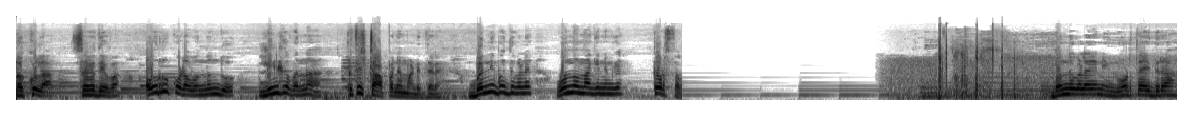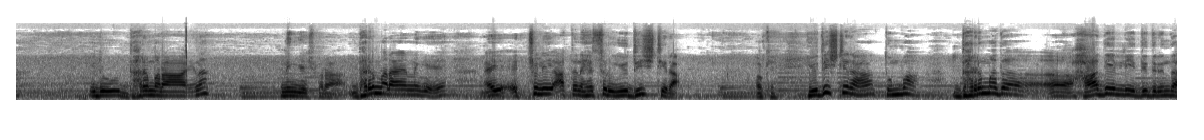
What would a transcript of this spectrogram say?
ನಕುಲ, ಸಹದೇವ, ಅವರು ಕೂಡ ಒಂದೊಂದು ಲಿಂಗವನ್ನು ಪ್ರತಿಷ್ಠಾಪನೆ ಮಾಡಿದ್ದಾರೆ. ಬನ್ನಿ ಬಂಧುಗಳೇ, ಒಂದೊಂದಾಗಿ ನಿಮಗೆ ತೋರಿಸ್ತಾರೆ ಬಂಧುಗಳೇ, ನೀವು ನೋಡ್ತಾ ಇದ್ದೀರಾ? ಇದು ಧರ್ಮರಾಯನ ಲಿಂಗೇಶ್ವರ. ಧರ್ಮರಾಯನಿಗೆ ಆ್ಯಕ್ಚುಲಿ ಆತನ ಹೆಸರು ಯುಧಿಷ್ಠಿರ. ಓಕೆ ಯುಧಿಷ್ಠಿರ ತುಂಬ ಧರ್ಮದ ಹಾದಿಯಲ್ಲಿ ಇದ್ದಿದ್ದರಿಂದ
